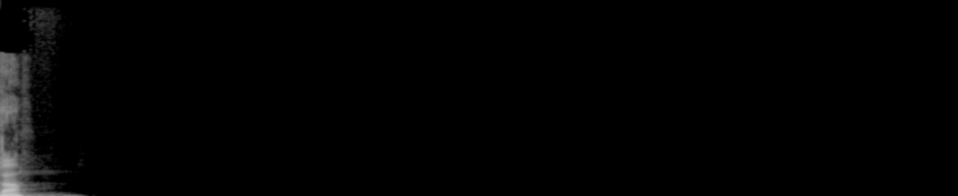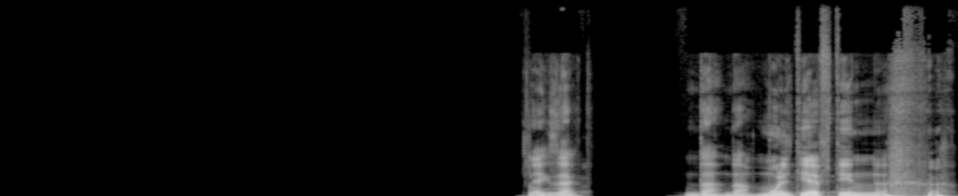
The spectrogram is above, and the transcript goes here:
Da. Exact. Da, da. Mult ieftin.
